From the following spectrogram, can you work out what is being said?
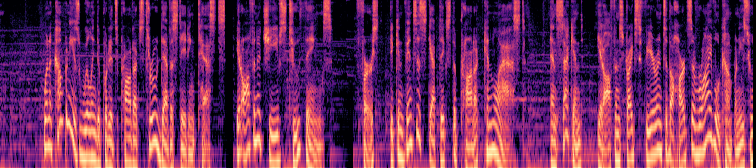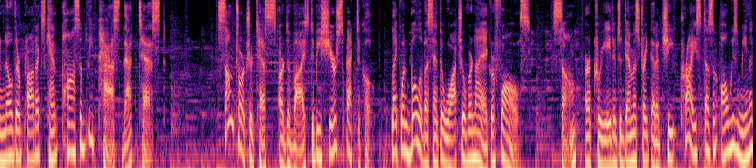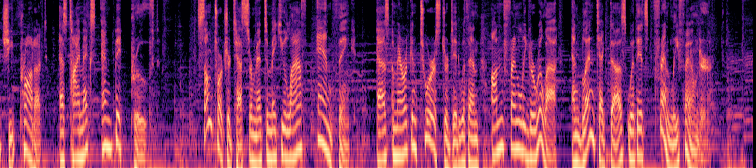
When a company is willing to put its products through devastating tests, it often achieves two things. First, it convinces skeptics the product can last. And second, it often strikes fear into the hearts of rival companies who know their products can't possibly pass that test. Some torture tests are devised to be sheer spectacle, like when Bulova sent a watch over Niagara Falls. Some are created to demonstrate that a cheap price doesn't always mean a cheap product, as Timex and Bic proved. Some torture tests are meant to make you laugh and think, as American Tourister did with an unfriendly gorilla and Blendtec does with its friendly founder.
